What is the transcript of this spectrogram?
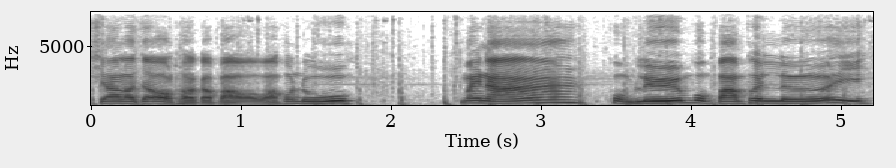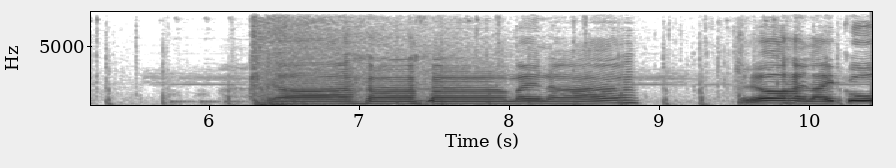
เชื่อเราจะออกถอดกระเป๋าวะคนดู ไม่นะ ผมลืมผมปามเพลินเลยอย่าไม่นะอย่าไฮไลท์กู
